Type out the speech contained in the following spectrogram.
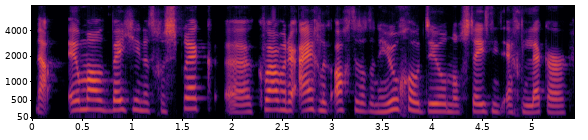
Nou, helemaal een beetje in het gesprek kwamen we er eigenlijk achter dat een heel groot deel nog steeds niet echt lekker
